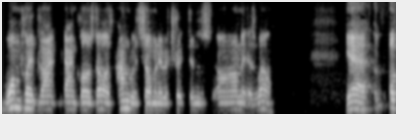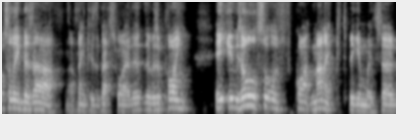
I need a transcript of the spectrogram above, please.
one played behind closed doors and with so many restrictions on it as well? Yeah, utterly bizarre. I think is the best way. There, there was a point. It, it, was all sort of quite manic to begin with. So,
